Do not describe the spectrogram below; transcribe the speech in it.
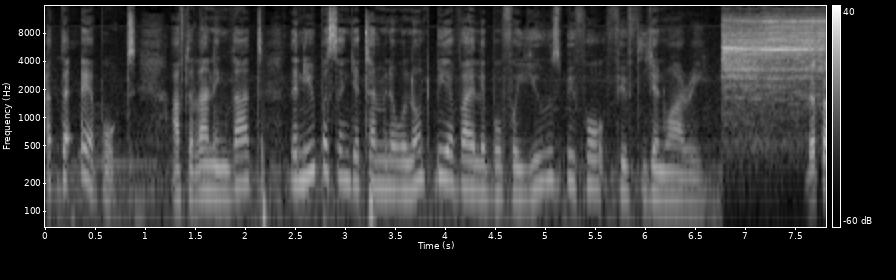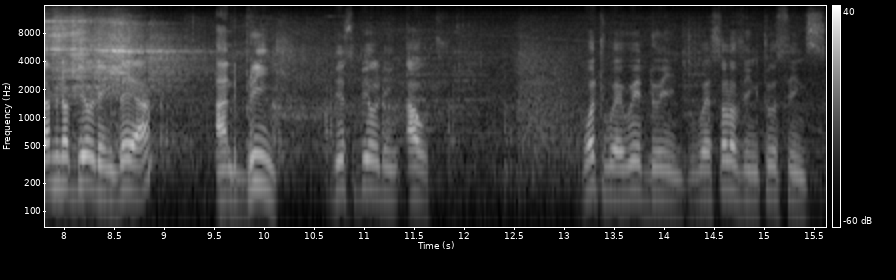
at the airport after learning that the new passenger terminal will not be available for use before 5th January. The terminal building there and bring this building out. What were we doing? We were solving two things.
